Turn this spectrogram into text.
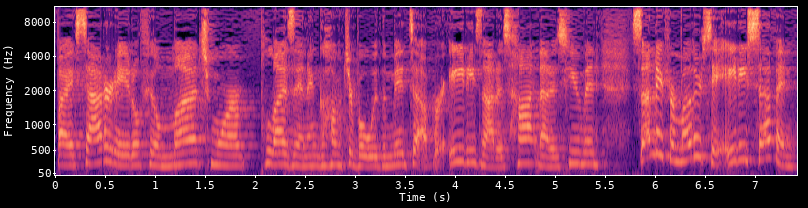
By Saturday, it'll feel much more pleasant and comfortable with the mid to upper 80s, not as hot, not as humid. Sunday for Mother's Day, 87.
